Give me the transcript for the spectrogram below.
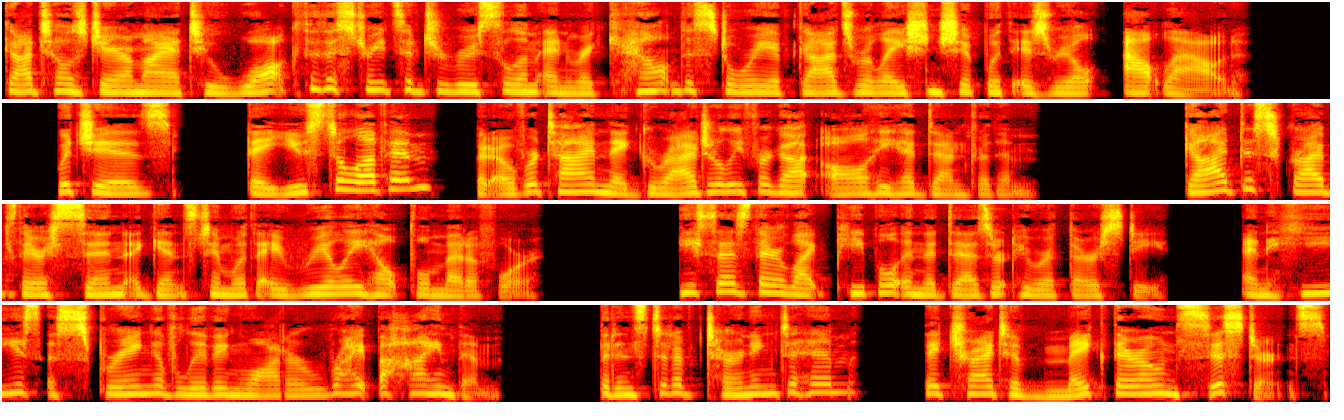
God tells Jeremiah to walk through the streets of Jerusalem and recount the story of God's relationship with Israel out loud, which is they used to love him, but over time they gradually forgot all he had done for them. God describes their sin against him with a really helpful metaphor. He says they're like people in the desert who are thirsty, and he's a spring of living water right behind them. But instead of turning to him, they try to make their own cisterns,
